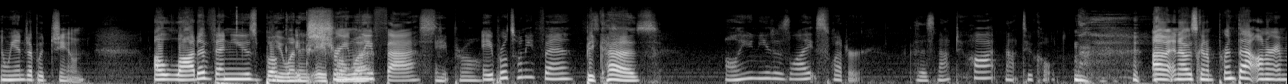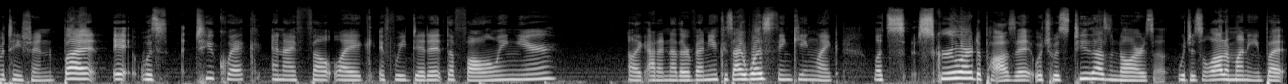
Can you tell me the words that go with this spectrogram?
and we ended up with June. A lot of venues book wanted April extremely fast. April. April 25th. Because All you need is a light sweater because it's not too hot, not too cold. uh, and I was going to print that on our invitation, but it was too quick. And I felt like if we did it the following year, like at another venue, because I was thinking, like, let's screw our deposit, which was $2,000, uh, which is a lot of money, but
